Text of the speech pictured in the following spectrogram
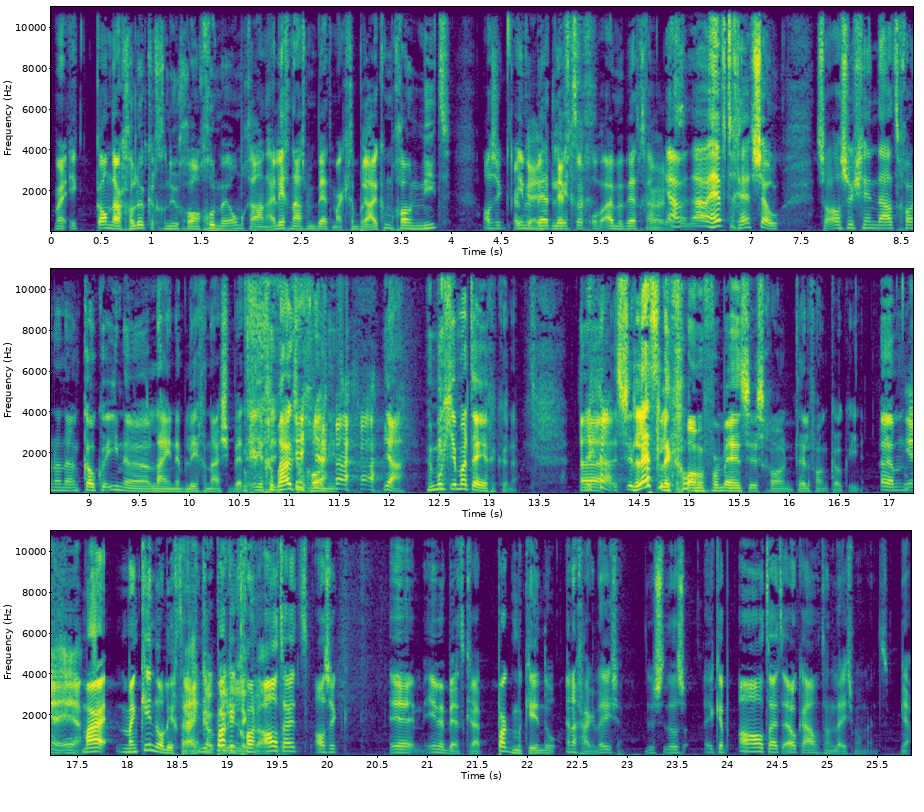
maar ik kan daar gelukkig nu gewoon goed mee omgaan. Hij ligt naast mijn bed, maar ik gebruik hem gewoon niet als ik okay, in mijn bed lig heftig. of uit mijn bed ga. Oh, ja, nou heftig hè, zo. Zoals als je inderdaad gewoon een, een cocaïne-lijn hebt liggen naast je bed en je gebruikt hem gewoon niet. Ja, dan moet je maar tegen kunnen. Uh, ja. letterlijk gewoon voor mensen is gewoon telefoon cocaïne. Um, ja, ja. Maar mijn Kindle ligt daar. en die pak ik gewoon altijd als ik uh, in mijn bed kruip, pak mijn Kindle en dan ga ik lezen. Dus dat is, ik heb altijd elke avond een leesmoment. Ja.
